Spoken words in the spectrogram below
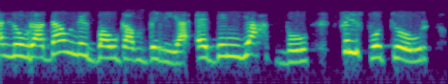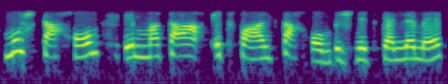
Allura dawn il-bougainvillea qegħdin jaħsbu fil-futur mhux tagħhom imma ta' it-tfal tagħhom biex nitkellem hekk,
